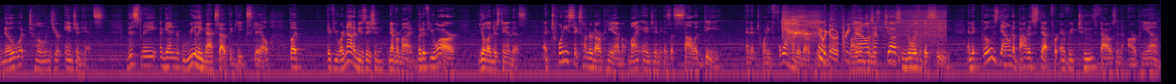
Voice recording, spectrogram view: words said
know what tones your engine hits. This may, again, really max out the geek scale, but if you are not a musician, never mind. But if you are, you'll understand this. At 2600 RPM, my engine is a solid D. And at 2400 RPM, Here we go, my engine is just north of a C. And it goes down about a step for every 2000 RPM.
